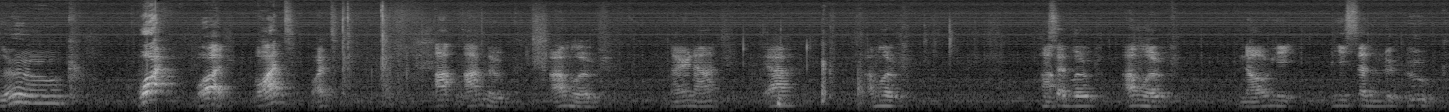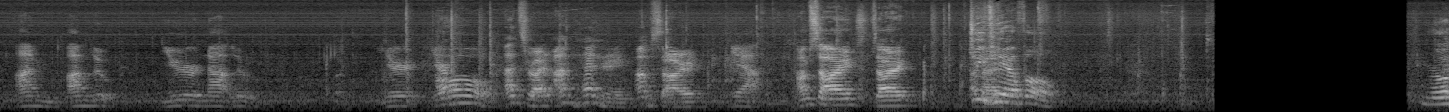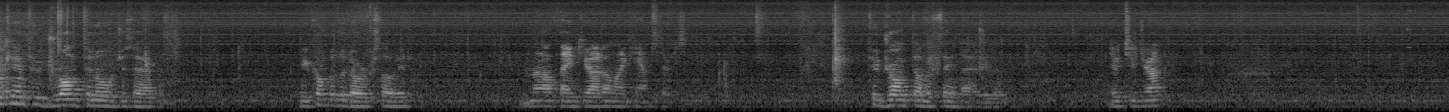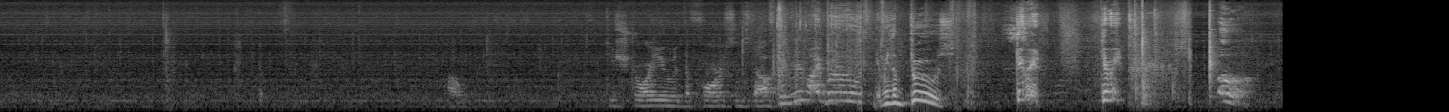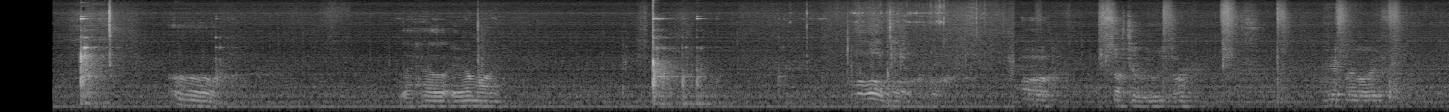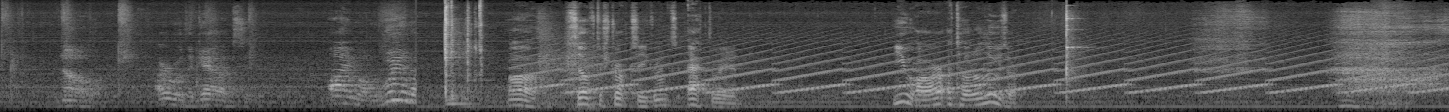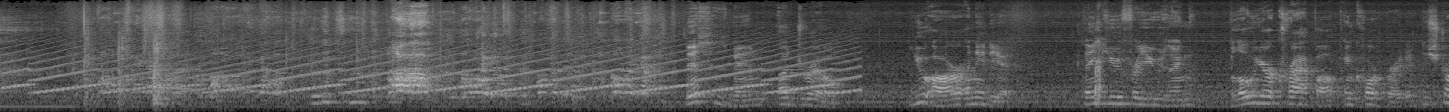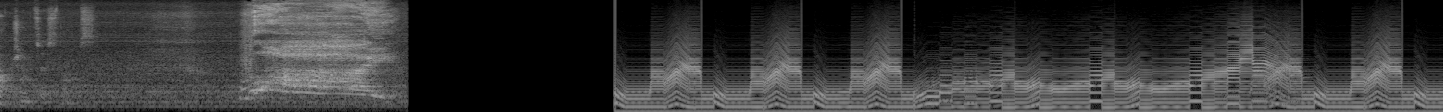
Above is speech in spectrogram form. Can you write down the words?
Luke. What? What? What? What? I, I'm Luke. I'm Luke. No, you're not. Yeah. I'm Luke. He Uh, said Luke. I'm Luke. No, he he said Luke. I'm I'm Luke. You're not Luke. You're you're Oh, that's right. I'm Henry. I'm sorry. yeah. I'm sorry. Sorry. GTFO! You're lucky I'm too drunk to know what just happened. You come to the dark side. No, thank you. I don't like hamsters. Too drunk to understand that either. You're too drunk. Destroy you with the force and stuff. Give me my booze! Give me the booze! Give it! Give it! Ugh! Ugh. The hell am I? Oh, oh, such a loser. I hate my life. No, I rule the galaxy. I'm a winner. Ah, self-destruct sequence activated. You are a total loser. This has been a drill. You are an idiot. Thank you for using Blow Your Crap Up Incorporated Destruction Systems. Ooh.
